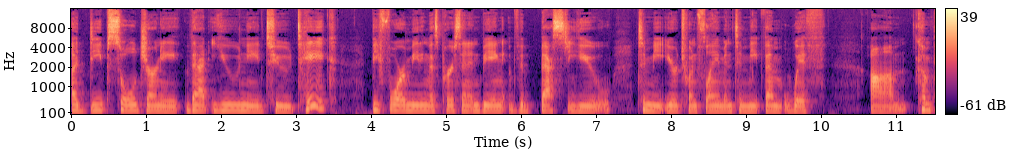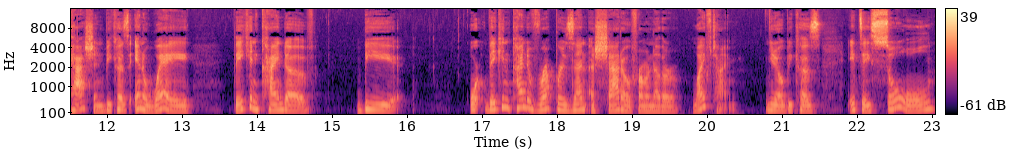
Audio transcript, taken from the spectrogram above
a deep soul journey that you need to take before meeting this person and being the best you to meet your twin flame and to meet them with um, compassion. Because, in a way, they can kind of be or they can kind of represent a shadow from another lifetime you know, because it's a soul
